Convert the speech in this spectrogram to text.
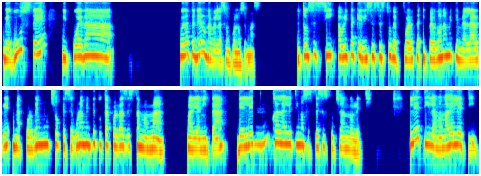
me guste y pueda, pueda tener una relación con los demás. Entonces, sí, ahorita que dices esto de fuerte, y perdóname que me alargue, me acordé mucho que seguramente tú te acuerdas de esta mamá, Marianita, de Leti. Ojalá Leti nos estés escuchando, Leti. Leti, la mamá de Leti,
